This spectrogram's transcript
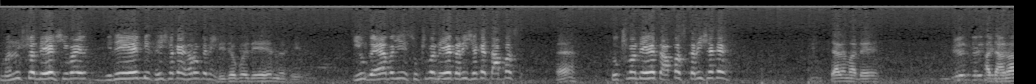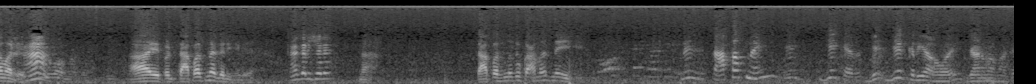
મનુષ્ય દેહ સિવાય વિધેય બી થઈ શકે ખરું કે નહીં? બીજો કોઈ દેહ નથી. જીવ ગયા પછી સૂક્ષ્મ દેહ કરી શકે તાપસ? હે? સૂક્ષ્મ દેહ તાપસ કરી શકે? ત્યારે માટે? આ જાણવા માટે? હા. હા એ પણ તાપસ ના કરી શકે. ના કરી શકે? ના. તાપસનું તો કામ જ નહીં. નહીં, તાપસ નહીં જે કર- જે- જે ક્રિયા હોય જાણવા માટે.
